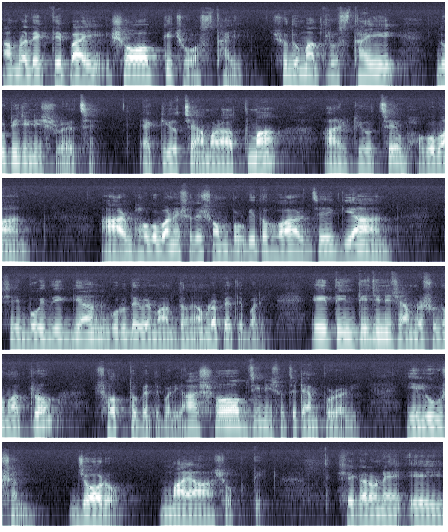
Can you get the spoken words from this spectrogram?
আমরা দেখতে পাই সব কিছু অস্থায়ী, শুধুমাত্র স্থায়ী দুটি জিনিস রয়েছে। একটি হচ্ছে আমার আত্মা আর একটি হচ্ছে ভগবান। আর ভগবানের সাথে সম্পর্কিত হওয়ার যে জ্ঞান, সেই বৈদিক জ্ঞান গুরুদেবের মাধ্যমে আমরা পেতে পারি। এই তিনটি জিনিস আমরা শুধুমাত্র সত্য পেতে পারি। আর সব জিনিস হচ্ছে টেম্পোরারি ইলুশন জড় মায়া শক্তি সে কারণে এই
